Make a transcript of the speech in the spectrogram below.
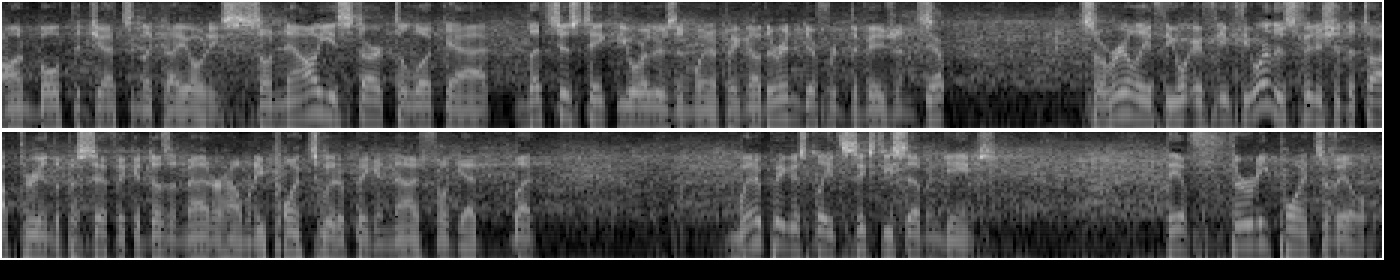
on both the Jets and the Coyotes. So now you start to look at let's just take the Oilers and Winnipeg. Now they're in different divisions. Yep. So really, if the if, if the Oilers finish at the top three in the Pacific, it doesn't matter how many points Winnipeg and Nashville get. But Winnipeg has played 67 games. They have 30 points available.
